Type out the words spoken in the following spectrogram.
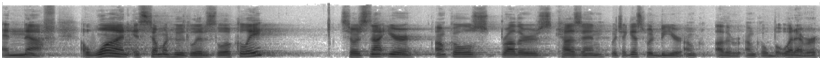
enough. A one is someone who lives locally. So it's not your uncle's brother's cousin, which I guess would be your uncle, other uncle, but whatever.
